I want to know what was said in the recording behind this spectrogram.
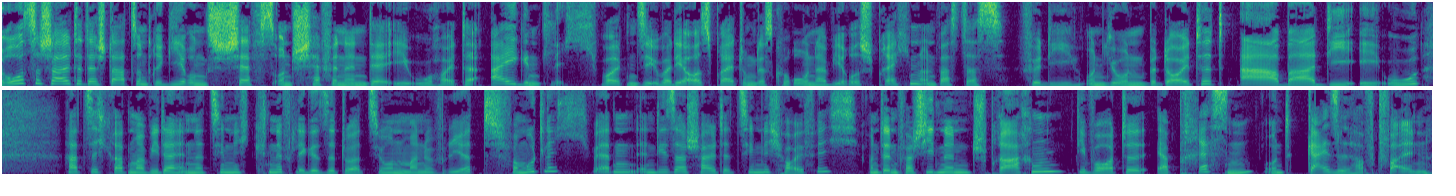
Große Schalte der Staats- und Regierungschefs und Chefinnen der EU heute. Eigentlich wollten sie über die Ausbreitung des Coronavirus sprechen und was das für die Union bedeutet. Aber die EU hat sich gerade mal wieder in eine ziemlich knifflige Situation manövriert. Vermutlich werden in dieser Schalte ziemlich häufig und in verschiedenen Sprachen die Worte erpressen und Geiselhaft fallen.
